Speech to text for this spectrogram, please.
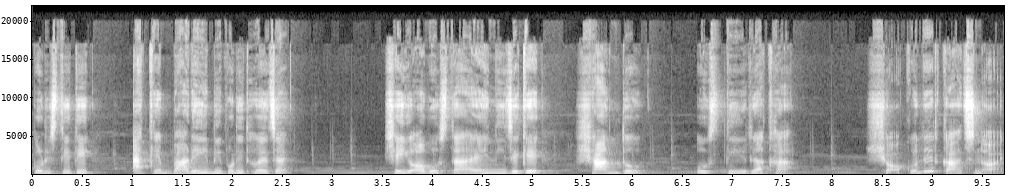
পরিস্থিতি একেবারেই বিপরীত হয়ে যায়, সেই অবস্থায় নিজেকে শান্ত ও স্থির রাখা সকলের কাজ নয়।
